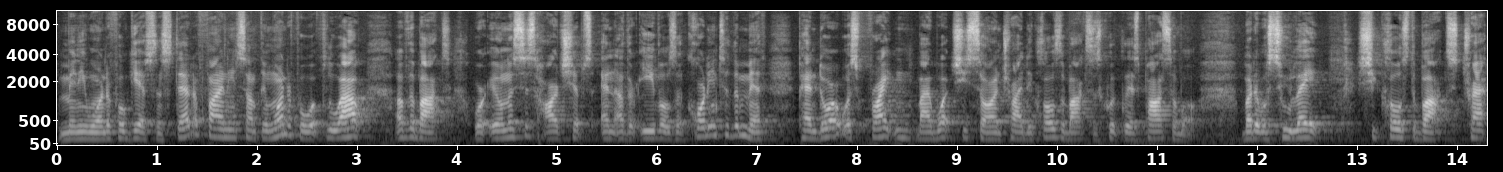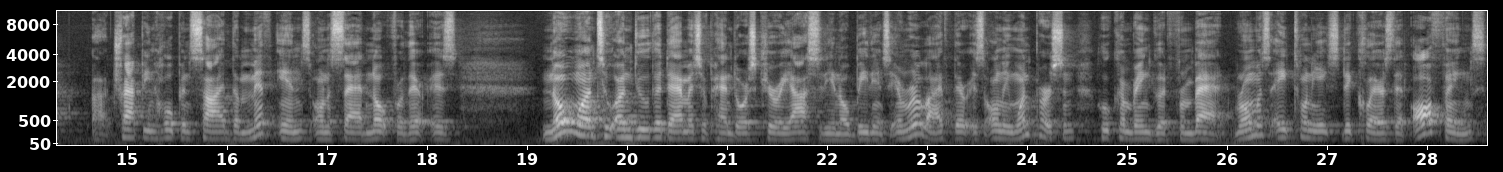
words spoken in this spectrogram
many wonderful gifts. Instead of finding something wonderful, what flew out of the box were illnesses, hardships, and other evils. According to the myth, Pandora was frightened by what she saw and tried to close the box as quickly as possible. But it was too late. She closed the box, uh, trapping hope inside. The myth ends on a sad note, for there is no one to undo the damage of Pandora's curiosity and obedience. In real life, there is only one person who can bring good from bad. Romans 8:28 declares that all things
